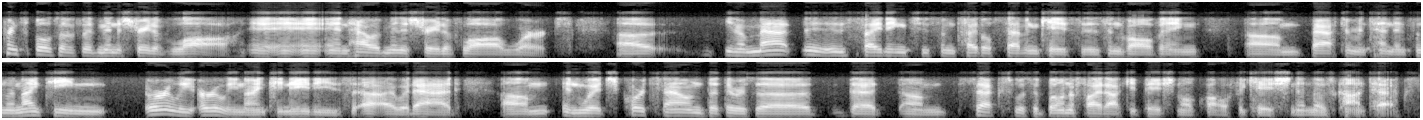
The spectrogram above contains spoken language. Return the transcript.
principles of administrative law and, and how administrative law works. Uh, you know, Matt is citing to some Title VII cases involving um, bathroom attendants in the 19 early early 1980s, uh, I would add, um, in which courts found that there was a that um, sex was a bona fide occupational qualification in those contexts.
